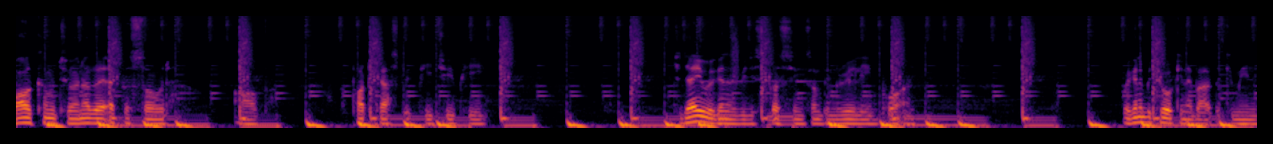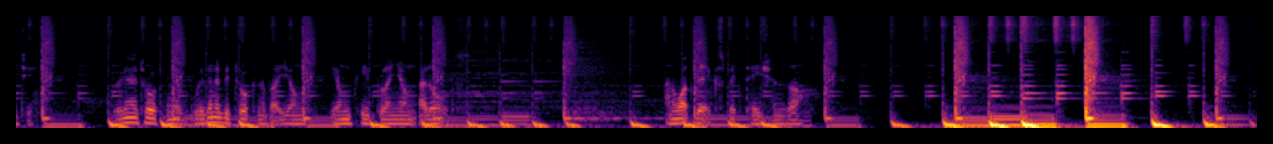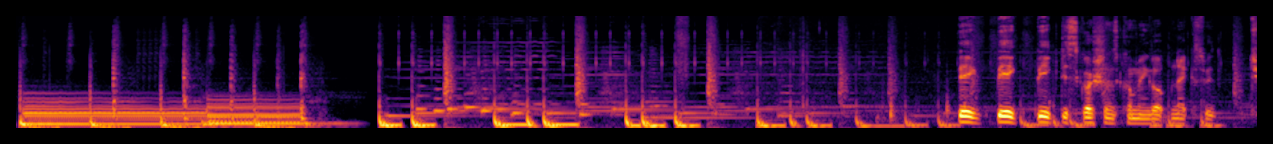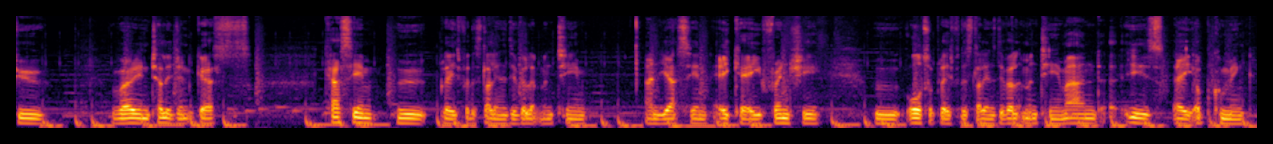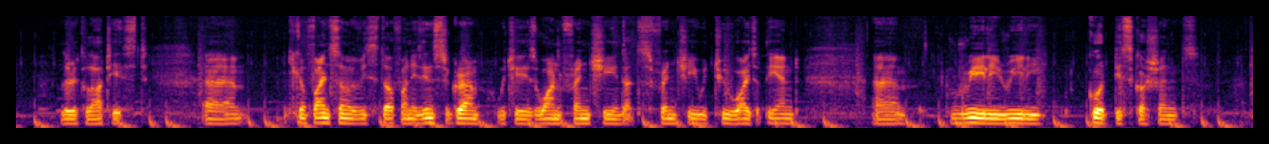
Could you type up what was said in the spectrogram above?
welcome to another episode of a podcast with P2P. Today we're going to be discussing something really important. We're going to be talking about the community. We're going to talking we're going to be talking about young young people and young adults and what their expectations are. Big, big, big discussions coming up next with two very intelligent guests Kasim, who plays for the Stallions development team, and Yasin, aka Frenchy, who also plays for the Stallions development team and is a upcoming lyrical artist. Um, you can find some of his stuff on his Instagram, which is one Frenchy, that's Frenchie with two Y's at the end. Um, really, really good discussions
